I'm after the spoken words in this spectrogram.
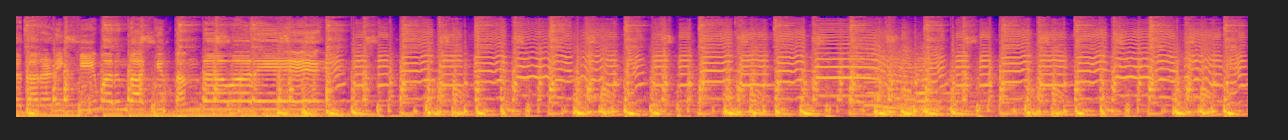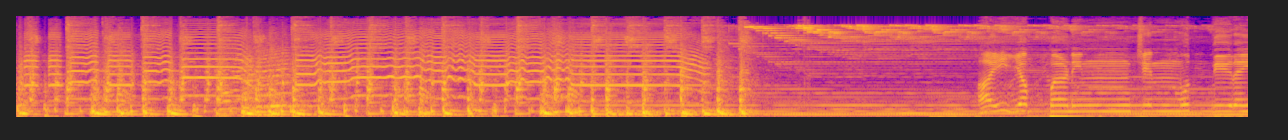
இந்த தரணிக்கு மருந்தாக்கி தந்தவரே. ஐயப்பனின் சின்முத்திரை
